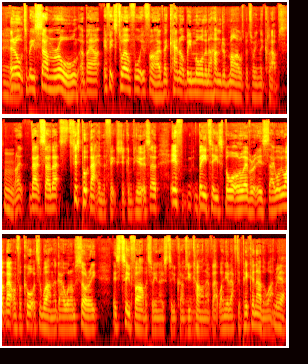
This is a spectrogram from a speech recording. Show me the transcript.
there ought to be some rule about if it's 12:45, there cannot be more than 100 miles between the clubs, Hmm. right? That's so that's just put that in the fixture computer. So if BT Sport or whoever it is say, well, we want that one for quarter to one, they go, well, I'm sorry, it's too far between those two clubs. You can't have that one. You'll have to pick another one. Yeah.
